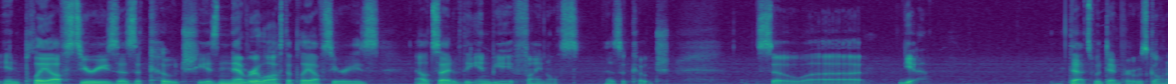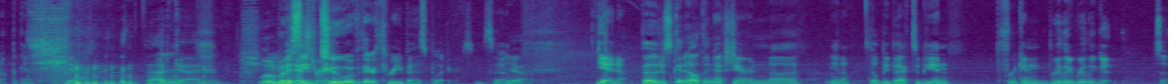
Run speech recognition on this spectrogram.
in playoff series as a coach. He has never lost a playoff series outside of the NBA Finals as a coach. So, uh, yeah, that's what Denver was going up against. Yeah, that guy. A little bit of Missing history. two of their three best players. So Yeah. yeah, no, they'll just get healthy next year, and uh, you know they'll be back to being freaking really, really good. So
